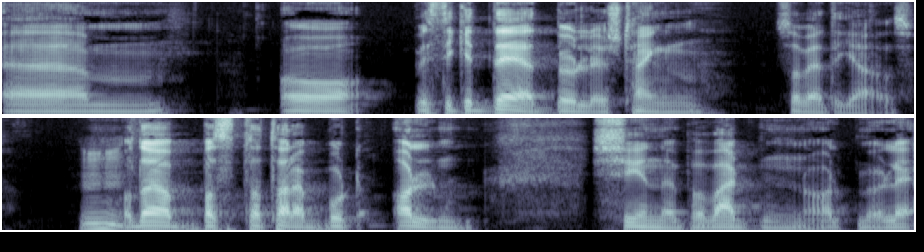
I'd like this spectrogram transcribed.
Um, og hvis ikke det er et bullish tegn, så vet ikke jeg, altså. Mm. Og da, da tar jeg bort all synet på verden og alt mulig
